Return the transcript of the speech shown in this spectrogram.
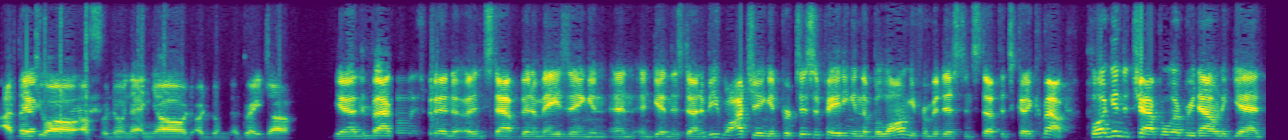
I thank Yeah. you all uh, for doing that, and y'all are doing a great job. Yeah, the faculty's been and staff been amazing and, and and getting this done and be watching and participating in the belonging from a distance stuff that's going to come out. Plug into chapel every now and again.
